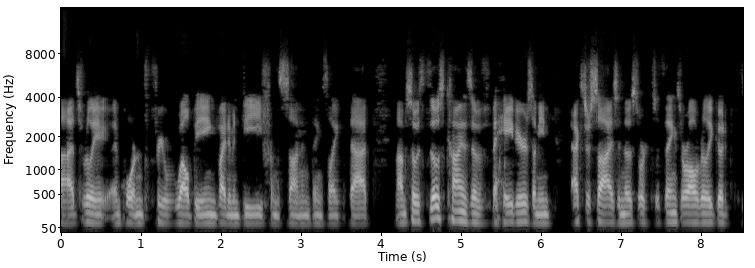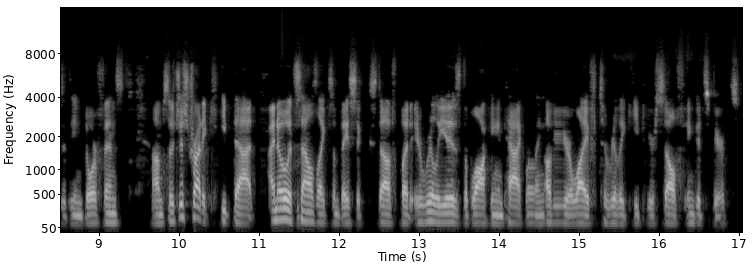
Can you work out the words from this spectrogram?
Uh, it's really important for your well-being, vitamin D from the sun and things like that. Um, so it's those kinds of behaviors. I mean, exercise and those sorts of things are all really good because of the endorphins. Um, so just try to keep that. I know it sounds like some basic stuff, but it really is the blocking and tackling of your life to really keep yourself in good spirits.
